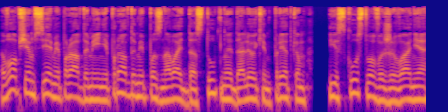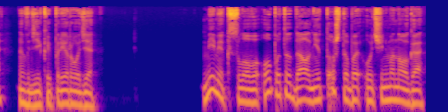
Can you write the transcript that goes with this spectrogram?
В общем, всеми правдами и неправдами познавать доступное далеким предкам искусство выживания в дикой природе. Мимик, к слову, опыта дал не то чтобы очень много,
